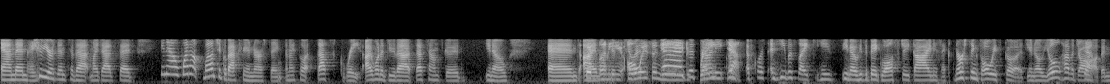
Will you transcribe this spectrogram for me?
And then Right. two years into that, my dad said, "You know, why don't why don't you go back for your nursing?" And I thought, "That's great. I want to do that. That sounds good." You know. And I looked money, into always it. a yeah, need, good right? money, Yeah. of course. And he was like, he's, you know, he's a big Wall Street guy, and he's like, nursing's always good. You know, you'll have a job. And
